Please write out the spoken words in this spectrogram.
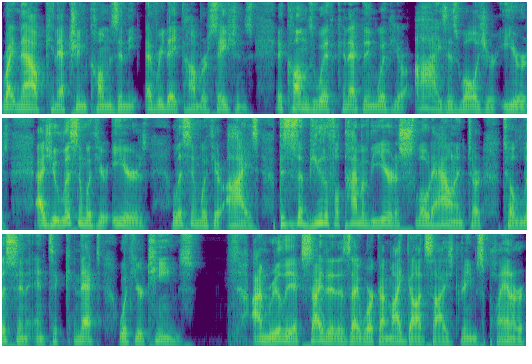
right now connection comes in the everyday conversations. It comes with connecting with your eyes as well as your ears. As you listen with your ears, listen with your eyes. This is a beautiful time of the year to slow down and to, to listen and to connect with your teams. I'm really excited as I work on my God sized dreams planner.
